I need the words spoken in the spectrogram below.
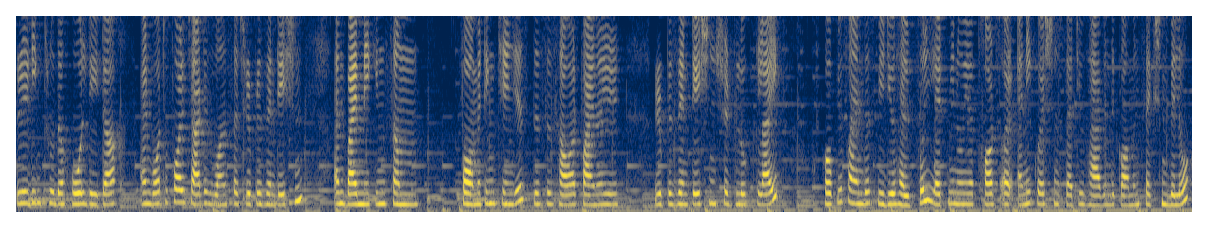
reading through the whole data. And waterfall chart is one such representation. And by making some formatting changes this is how our final representation should look like. Hope you find this video helpful. Let me know your thoughts or any questions that you have in the comment section below.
